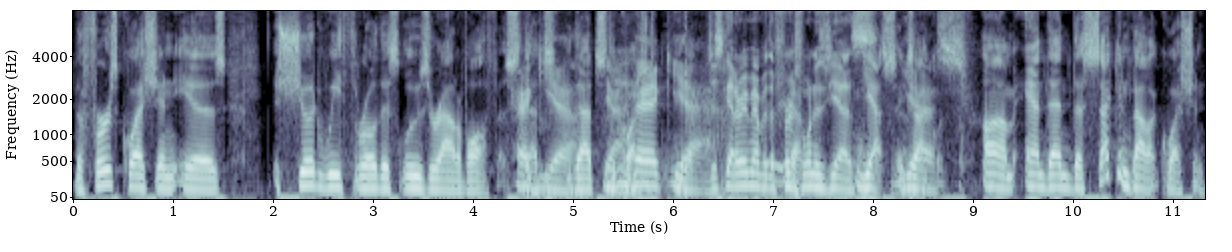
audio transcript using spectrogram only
The first question is should we throw this loser out of office? Heck that's yeah. that's Yeah. the question. Heck yeah. just got to remember the first one is yes. Yes, exactly. Yes. Um, and then the second ballot question,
